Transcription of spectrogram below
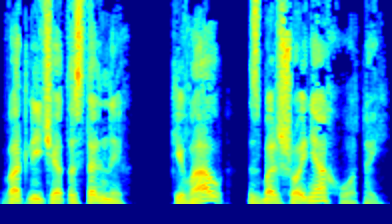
в отличие от остальных, кивал с большой неохотой.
